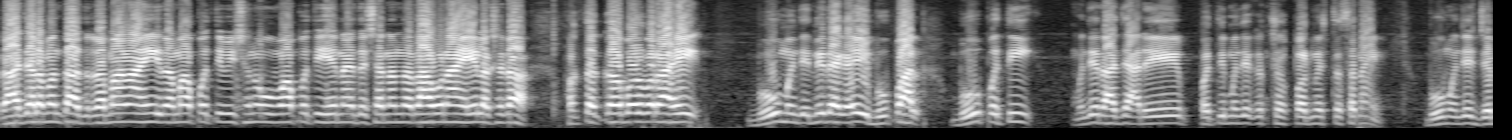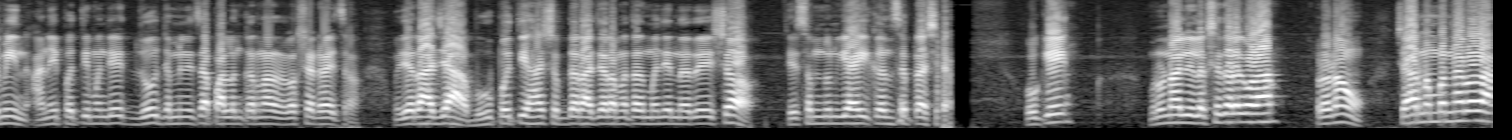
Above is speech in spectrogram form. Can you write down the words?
राजाला म्हणतात रमा नाही रमापती विष्णू उमापती हे नाही दशानंद रावण आहे. हे लक्षात फक्त क बरोबर आहे. भू म्हणजे नीट आहे भूपाल. भूपती म्हणजे राजा. अरे पती म्हणजे कसं? परमेश तसं नाही. भू म्हणजे जमीन आणि पती म्हणजे जो जमिनीचा पालन करणारा लक्षात ठेवायचा. म्हणजे राजा भूपती हा शब्द राजाला म्हणतात म्हणजे नरेश. हे समजून घ्या ही कन्सेप्ट अशा ओके मृणाली लक्षात आलं बघा प्रणव. चार नंबर नाही बघा.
